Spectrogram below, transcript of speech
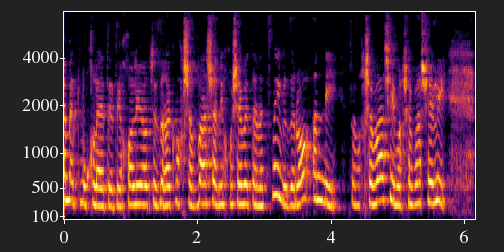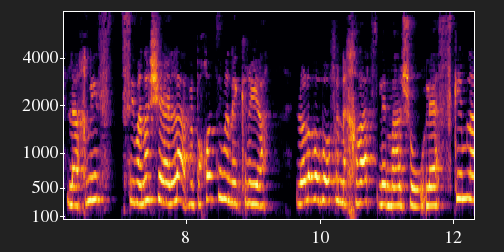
אמת מוחלטת, יכול להיות שזה רק מחשבה שאני חושבת על עצמי, וזה לא אני, זו מחשבה שהיא מחשבה שלי. להכניס סימני שאלה ופחות סימני קריאה. לא לבוא באופן נחרץ למשהו, להסכים לה,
